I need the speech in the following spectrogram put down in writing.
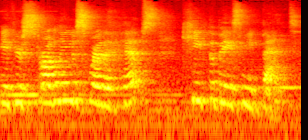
If you're struggling to square the hips, keep the base knee bent.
